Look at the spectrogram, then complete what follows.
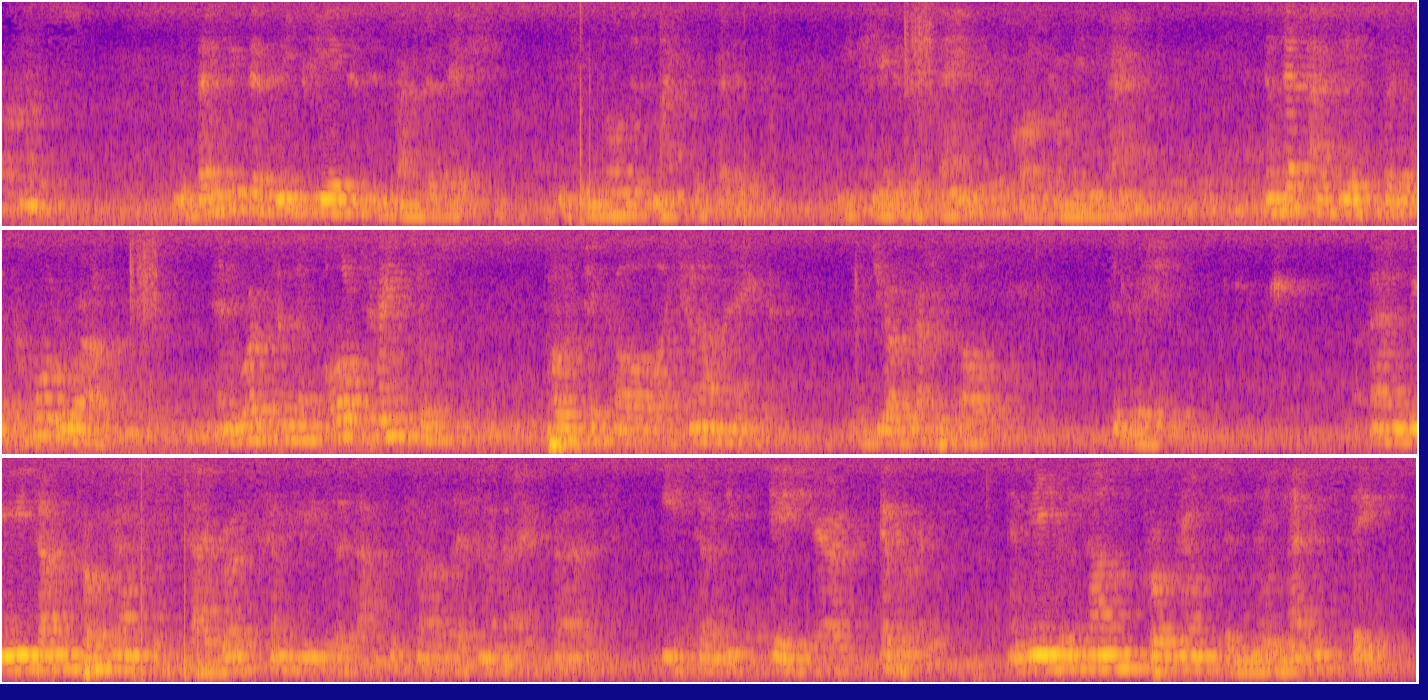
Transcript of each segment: Since the banking that we created in Bangladesh became known as microcredit, we created a bank called Grameen Bank. And that idea spread over the whole world and works under all kinds of political, economic, geographical situation. And we done programs as diverse countries as Africa, Latin America, Eastern Asia, everywhere. And we even run programs in the United States.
